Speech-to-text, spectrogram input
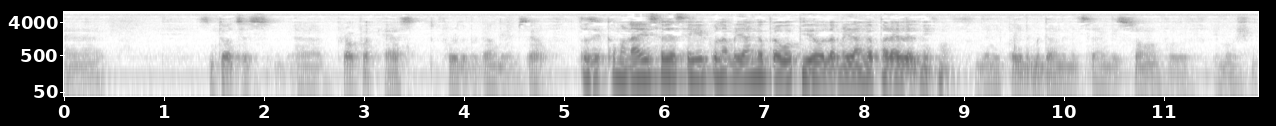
Entonces, uh, Prabhupada asked for the Mridanga himself. Entonces, como nadie sabía seguir con la mridanga, Prabhupada pidió la mridanga para él, él mismo. Then he played the Mridanga and sang this song full of emotion.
